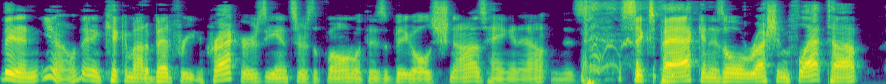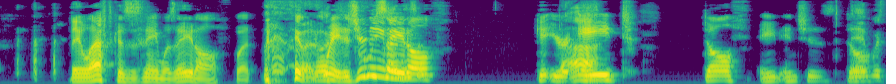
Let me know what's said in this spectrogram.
they didn't. You know, they didn't kick him out of bed for eating crackers. He answers the phone with his big old schnoz hanging out and his six pack and his old Russian flat top. They left because his name was Adolf. But wait, is your name Adolf? Get your Ah. eight, Dolph, eight inches. Dolph. It was,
